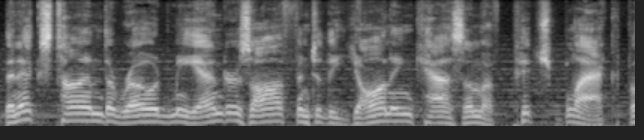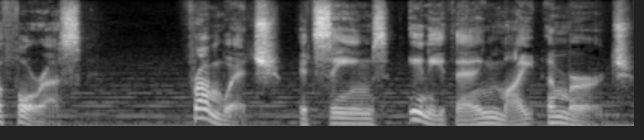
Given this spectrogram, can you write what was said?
the next time the road meanders off into the yawning chasm of pitch black before us, from which it seems anything might emerge.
